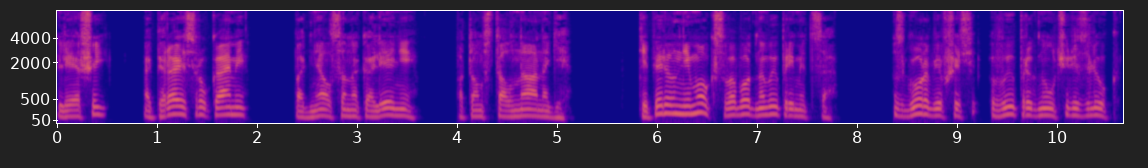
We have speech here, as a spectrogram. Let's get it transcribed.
Леший, опираясь руками, поднялся на колени, потом встал на ноги. Теперь он не мог свободно выпрямиться. Сгорбившись, выпрыгнул через люк.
